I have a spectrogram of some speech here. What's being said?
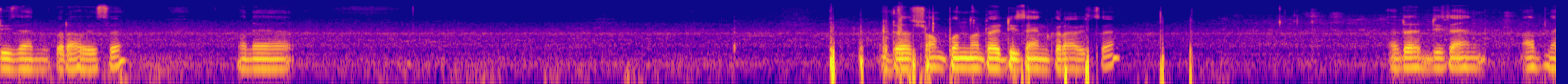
ডিজাইন করা হয়েছে। মানে এটা সম্পূর্ণটাই ডিজাইন করা হয়েছে। এটা ডিজাইন আপনি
